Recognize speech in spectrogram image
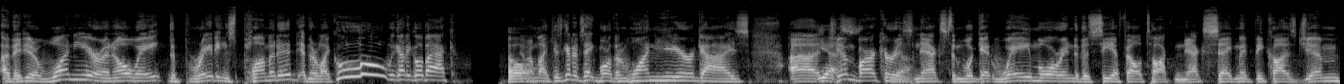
Uh, they did a one year in 08. The ratings plummeted, and they're like, "Ooh, we got to go back." Oh. And I'm like, it's going to take more than one year, guys. Uh, yes. Jim Barker yeah. is next, and we'll get way more into the CFL talk next segment because Jim,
